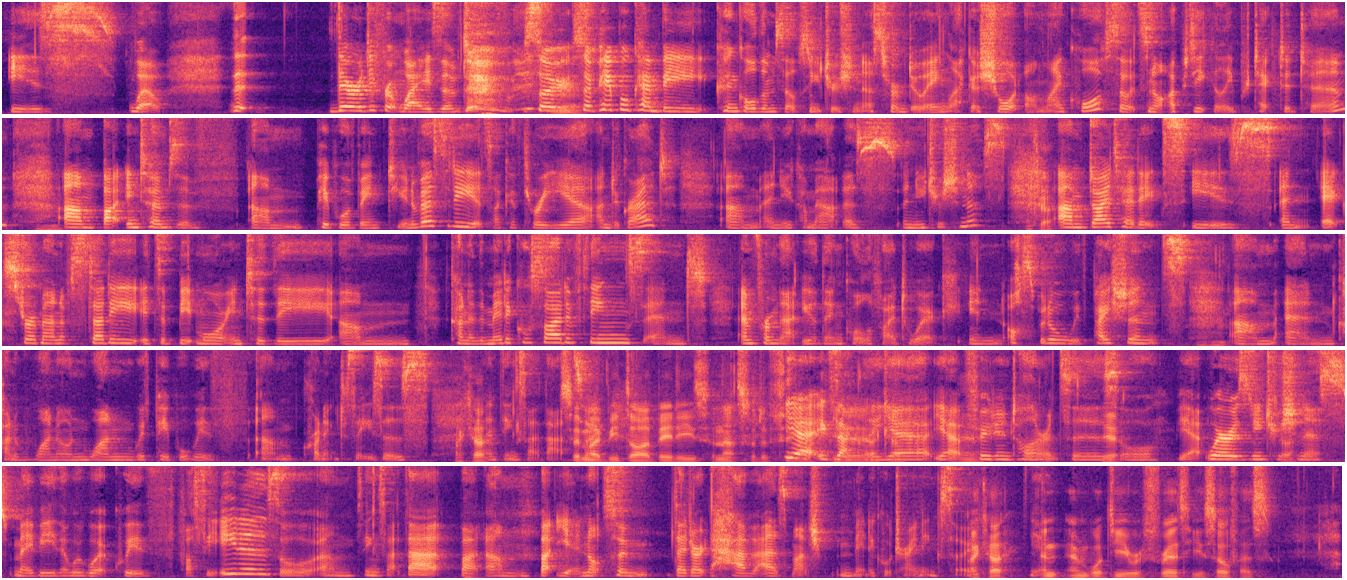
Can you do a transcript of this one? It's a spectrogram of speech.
is well, the, there are different ways of so so people can be can call themselves nutritionists from doing like a short online course. So it's not a particularly protected term, um, but in terms of um, people who have been to university, it's like a three year undergrad, um, and you come out as a nutritionist. Okay. Um, dietetics is an extra amount of study. It's a bit more into the um, kind of the medical side of things, and and from that you're then qualified to work in hospital with patients, Mm-hmm. um, and kind of one on one with people with um, chronic diseases Okay. and things like that. So, maybe diabetes and that sort of thing. Yeah, exactly. okay. Yeah, yeah, food intolerances Yeah. or yeah. Whereas nutritionists, maybe they would work with fussy eaters or um, things like that. But um, but yeah, not so. They don't have as much medical training. So Okay. Yeah. And and what do you refer to yourself as?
